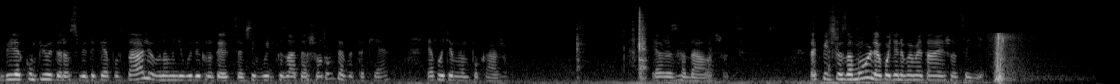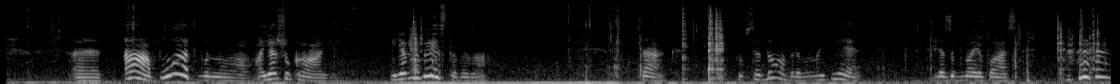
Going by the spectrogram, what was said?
біля комп'ютера, собі таке поставлю, воно мені буде крутитися. Всі будуть казати, а що то в тебе таке? Я потім вам покажу. Я вже згадала, що це. Так більше замовлю, а потім не пам'ятаю, що це є. Е, а, от воно. А я шукаю. Я вже виставила. Так, то все добре, воно є для зубної пасти.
